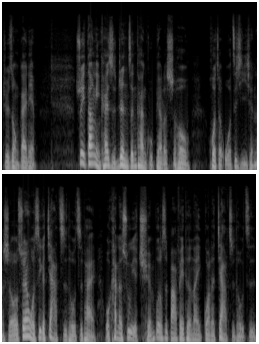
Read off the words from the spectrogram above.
就是这种概念。所以当你开始认真看股票的时候，或者我自己以前的时候，虽然我是一个价值投资派，我看的书也全部都是巴菲特那一挂的价值投资。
